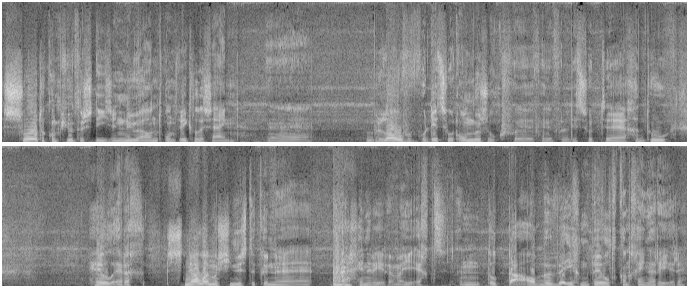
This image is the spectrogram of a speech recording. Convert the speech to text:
soorten computers die ze nu aan het ontwikkelen zijn, uh, beloven voor dit soort onderzoek, voor, voor dit soort uh, gedoe, heel erg snelle machines te kunnen genereren. Waar je echt een totaal bewegend beeld kan genereren.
